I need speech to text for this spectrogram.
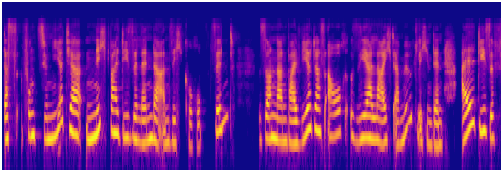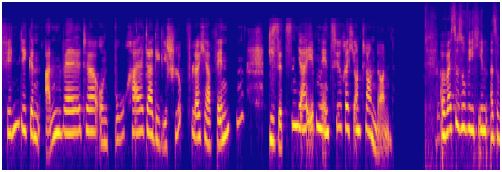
das funktioniert ja nicht, weil diese Länder an sich korrupt sind, sondern weil wir das auch sehr leicht ermöglichen. Denn all diese findigen Anwälte und Buchhalter, die die Schlupflöcher finden, die sitzen ja eben in Zürich und London. Aber weißt du, so wie ich ihn, also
